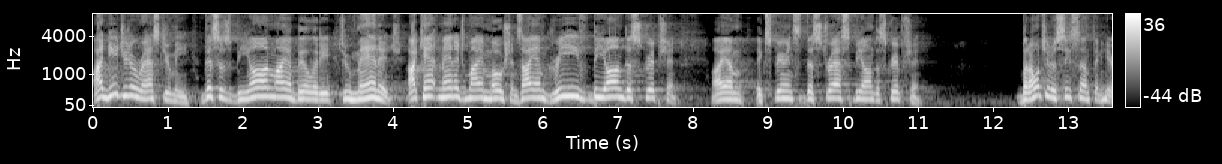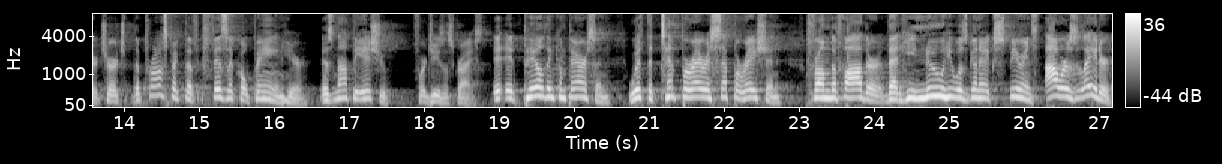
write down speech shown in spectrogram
I need you to rescue me. This is beyond my ability to manage. I can't manage my emotions. I am grieved beyond description. I am experienced distress beyond description. But I want you to see something here, church. The prospect of physical pain here is not the issue for Jesus Christ. It, it paled in comparison with the temporary separation from the Father that he knew he was going to experience hours later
